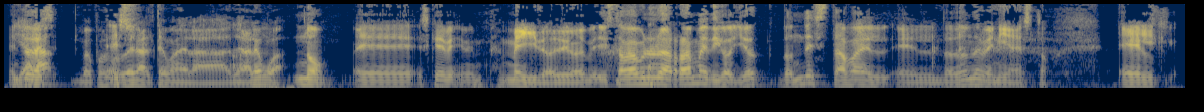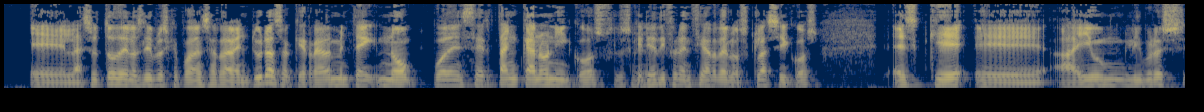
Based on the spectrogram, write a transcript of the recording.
Entonces, y me puedo volver al tema de la, de la lengua. No, eh, es que me he ido. Digo, estaba en una rama y digo, yo, ¿dónde está? el, de dónde venía esto. El, asunto de los libros que pueden ser de aventuras o que realmente no pueden ser tan canónicos, los quería diferenciar de los clásicos, es que eh, hay un libro es,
